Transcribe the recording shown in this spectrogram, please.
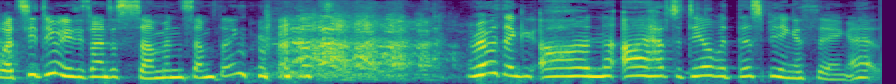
What's he doing? Is he trying to summon something? I remember thinking, oh, no, I have to deal with this being a thing. I,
